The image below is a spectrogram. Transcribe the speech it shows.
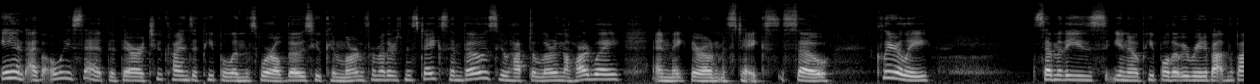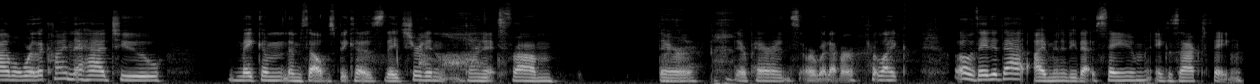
And I've always said that there are two kinds of people in this world those who can learn from others' mistakes and those who have to learn the hard way and make their own mistakes. So clearly, some of these, you know, people that we read about in the Bible were the kind that had to make them themselves because they sure didn't learn it from their their parents or whatever. Are like, oh, they did that, I'm going to do that same exact thing.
